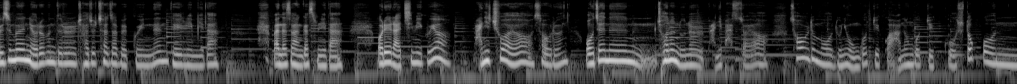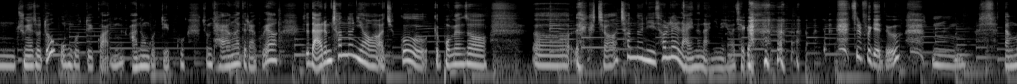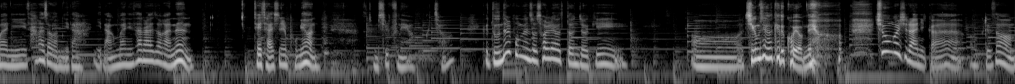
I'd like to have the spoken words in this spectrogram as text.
요즘은 여러분들을 자주 찾아뵙고 있는 데일리입니다. 만나서 반갑습니다. 월요일 아침이고요. 많이 추워요, 서울은. 어제는 저는 눈을 많이 봤어요. 서울도 뭐 눈이 온 곳도 있고 안 온 곳도 있고 수도권 중에서도 온 곳도 있고 안 온 곳도 있고 좀 다양하더라고요. 그래서 나름 첫눈이어 가지고 이렇게 보면서 어네 그쵸. 첫눈이 설렐 나이는 아니네요, 제가. 슬프게도. 음 낭만이 사라져 갑니다. 이 낭만이 사라져가는 제 자신을 보면 좀 슬프네요. 그쵸? 그 눈을 보면서 설레었던 적이 어 지금 생각해도 거의 없네요. 추운 걸 싫어하니까. 어 그래서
